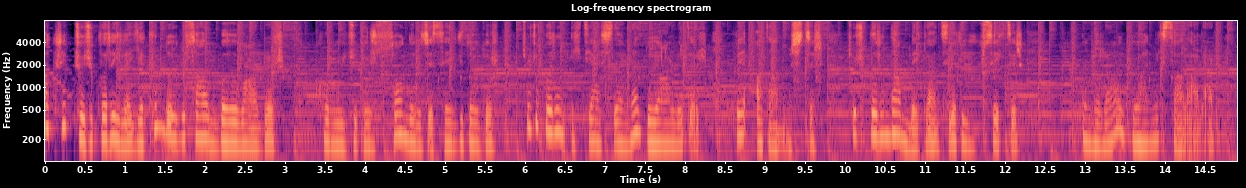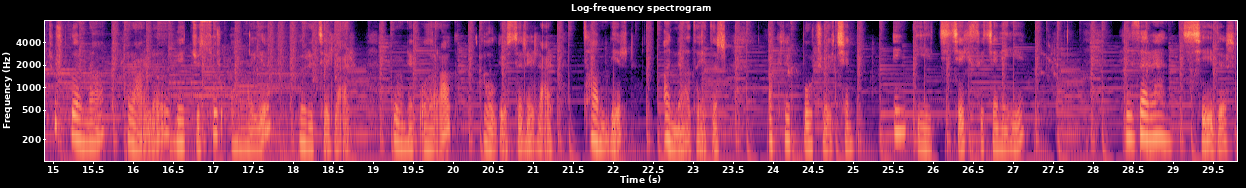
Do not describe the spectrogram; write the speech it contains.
Akrep çocuklarıyla yakın duygusal bağı vardır. Koruyucudur, son derece sevgi doludur. Çocukların ihtiyaçlarına duyarlıdır ve adanmıştır. Çocuklarından beklentileri yüksektir. Onlara güvenlik sağlarlar. Çocuklarına kararlı ve cesur olmayı öğretirler. Örnek olarak yol gösterirler. Tam bir anne adayıdır. Akrep burcu için en iyi çiçek seçeneği hezeren çiçeğidir.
